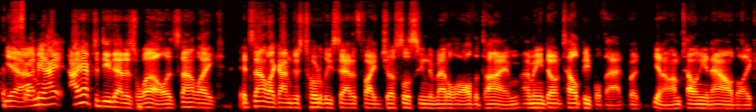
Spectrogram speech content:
Yeah. I mean, I, I have to do that as well. It's not like it's not like I'm just totally satisfied just listening to metal all the time. I mean, don't tell people that, but you know, I'm telling you now, like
